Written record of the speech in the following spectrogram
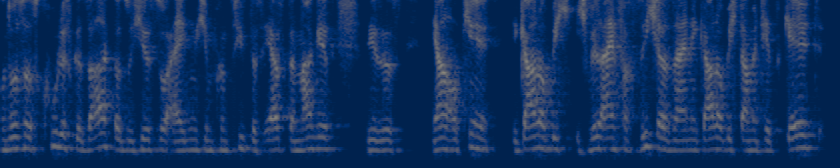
und du hast was Cooles gesagt. Also hier ist so eigentlich im Prinzip das erste Nugget, dieses, ja, okay, egal ob ich, ich will einfach sicher sein, egal ob ich damit jetzt Geld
